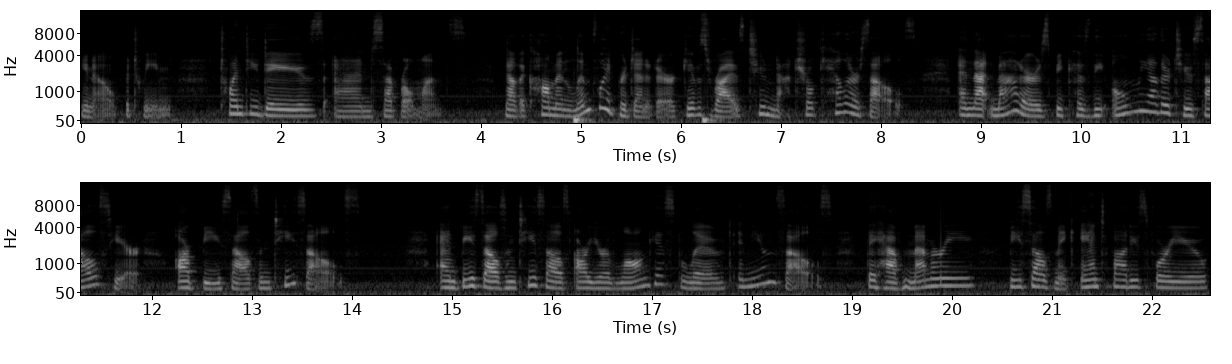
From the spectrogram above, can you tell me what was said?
you know, between 20 days and several months. Now, the common lymphoid progenitor gives rise to natural killer cells. And that matters because the only other two cells here are B cells and T cells. And B cells and T cells are your longest lived immune cells. They have memory, B cells make antibodies for you,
